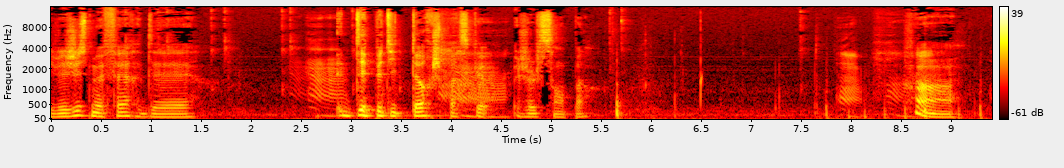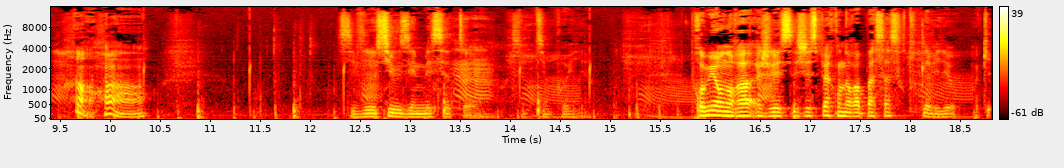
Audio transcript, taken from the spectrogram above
Je vais juste me faire des... Des petites torches parce que je le sens pas. Ah. Ah, ah. Si vous aussi vous aimez cette, euh, ce petit bruit. Promis, on aura. J'espère qu'on n'aura pas ça sur toute la vidéo. Ok.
